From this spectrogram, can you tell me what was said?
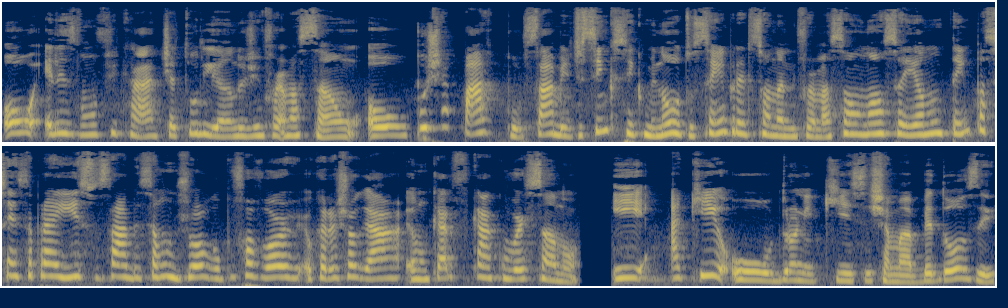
ou eles vão ficar te atulhando de informação, ou puxa papo, sabe? De 5 em 5 minutos, sempre adicionando informação. Nossa, e eu não tenho paciência para isso, sabe? Isso é um jogo, por favor, eu quero jogar, eu não quero ficar conversando. E aqui o drone que se chama B12,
